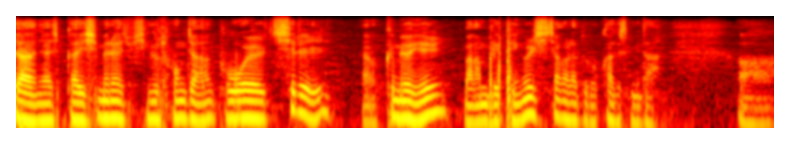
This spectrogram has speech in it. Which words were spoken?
자, 안녕하십니까. 이시면의 주식뉴스 공장 9월 7일 어, 금요일 마감 브리핑을 시작을 하도록 하겠습니다. 어,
